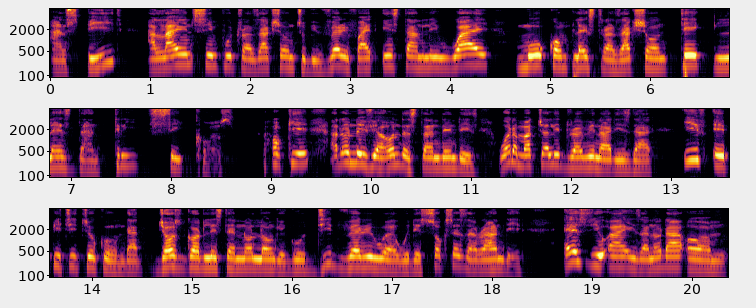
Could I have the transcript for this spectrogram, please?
and speed, allowing simple transaction to be verified instantly while more complex transaction take less than 3 seconds. Okay, I don't know if you're understanding this. What I'm actually driving at is that if APT token that just got listed not long ago did very well with the success around it, SUI is another um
